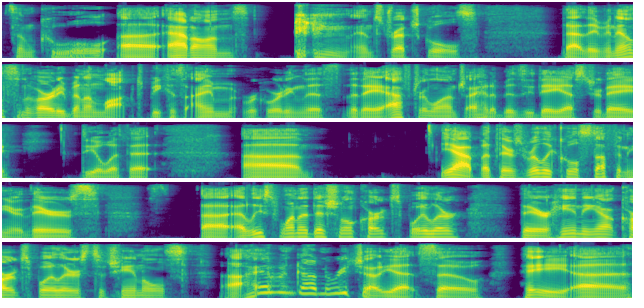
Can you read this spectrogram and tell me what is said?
some cool uh, add ons and stretch goals that they've announced and have already been unlocked because I'm recording this the day after launch. I had a busy day yesterday, deal with it. Uh, yeah, but there's really cool stuff in here. There's uh, at least one additional card spoiler they're handing out card spoilers to channels. Uh, I haven't gotten a reach out yet, so hey, uh,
